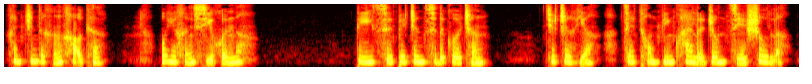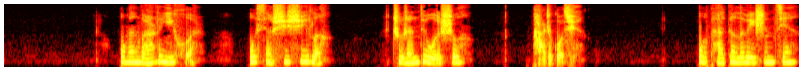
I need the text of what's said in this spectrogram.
还真的很好看，我也很喜欢呢。第一次被针刺的过程，就这样在痛并快乐中结束了。我们玩了一会儿，我想嘘嘘了，主人对我说：“爬着过去。”我爬到了卫生间，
